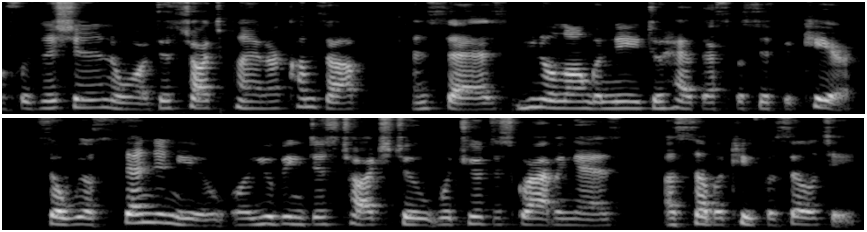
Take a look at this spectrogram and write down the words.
a physician or a discharge planner comes up and says, you no longer need to have that specific care. So we're sending you, or you're being discharged to what you're describing as a subacute facility.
